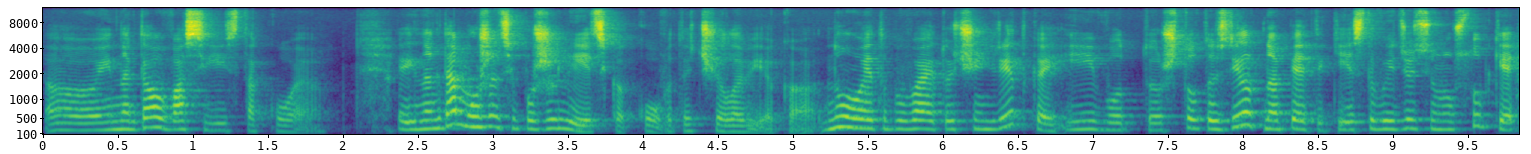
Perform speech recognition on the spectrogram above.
Э, иногда у вас есть такое. Иногда можете пожалеть какого-то человека, но это бывает очень редко, и вот что-то сделать, но опять-таки, если вы идете на уступки,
